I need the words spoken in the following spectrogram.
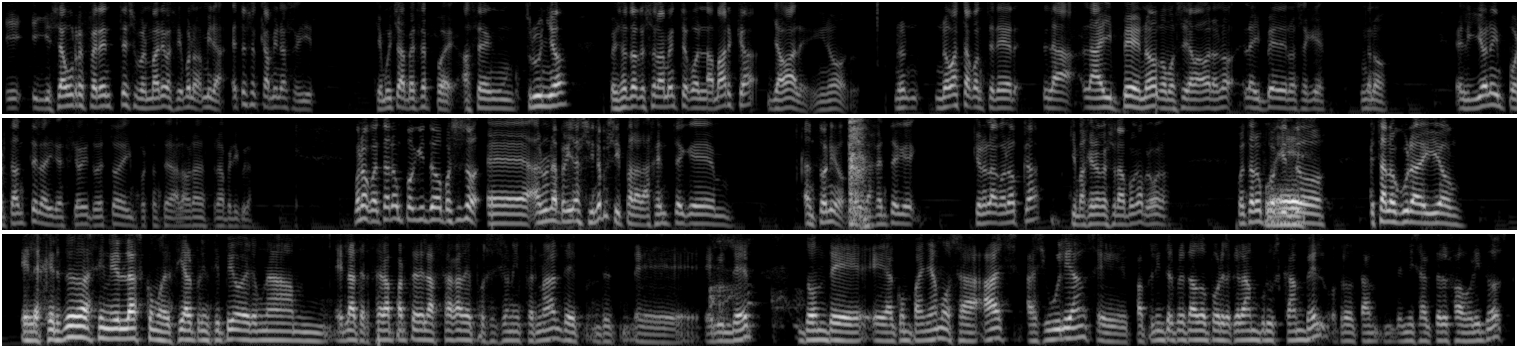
y, que sea un referente Super Mario, decir, bueno, mira, este es el camino a seguir. Que muchas veces pues hacen truños pensando que solamente con la marca ya vale. Y no, no, basta con tener la, la, IP, ¿no? Como se llama ahora, ¿no? La IP de no sé qué. No, no. El guion es importante, la dirección y todo esto es importante a la hora de hacer una película. Bueno, contar un poquito, pues eso, eh, una pequeña sinopsis para la gente que. Antonio, la gente que, que, no la conozca, que imagino que será poca, pero bueno. Cuéntanos un pues poquito esta locura de guion. El Ejército de las Tinieblas, como decía al principio, era una, es la tercera parte de la saga de Posesión Infernal de, Evil Dead, donde eh, acompañamos a Ash, Ash Williams, eh, papel interpretado por el gran Bruce Campbell, otro de mis actores favoritos,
